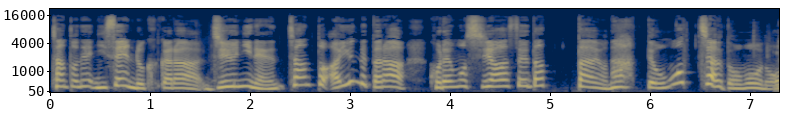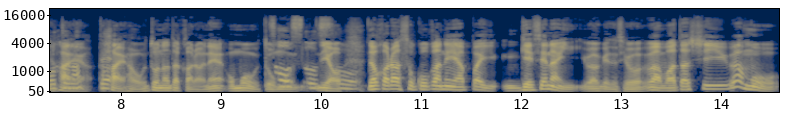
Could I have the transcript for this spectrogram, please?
ちゃんとね、2006から12年、ちゃんと歩んでたら、これも幸せだったよなって思っちゃうと思うの、大人って。はいはいはい、大人だからね、思うと思う。そうそうそういや、だからそこがね、やっぱり消せないわけですよ。まあ私はも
